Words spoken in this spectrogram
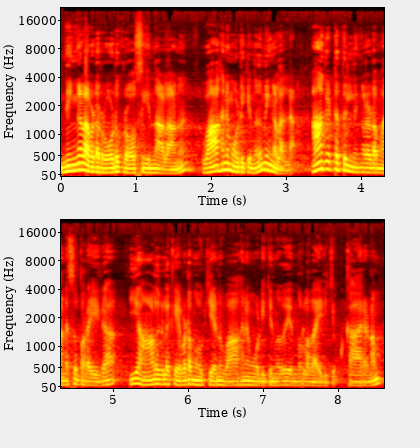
നിങ്ങൾ അവിടെ റോഡ് ക്രോസ് ചെയ്യുന്ന ആളാണ്. വാഹനം ഓടിക്കുന്നത് നിങ്ങളല്ല. ആ ഘട്ടത്തിൽ നിങ്ങളുടെ മനസ്സ് പറയുക ഈ ആളുകളൊക്കെ എവിടെ നോക്കിയാണ് വാഹനം ഓടിക്കുന്നത്? എന്നുള്ളതായിരിക്കും. കാരണം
